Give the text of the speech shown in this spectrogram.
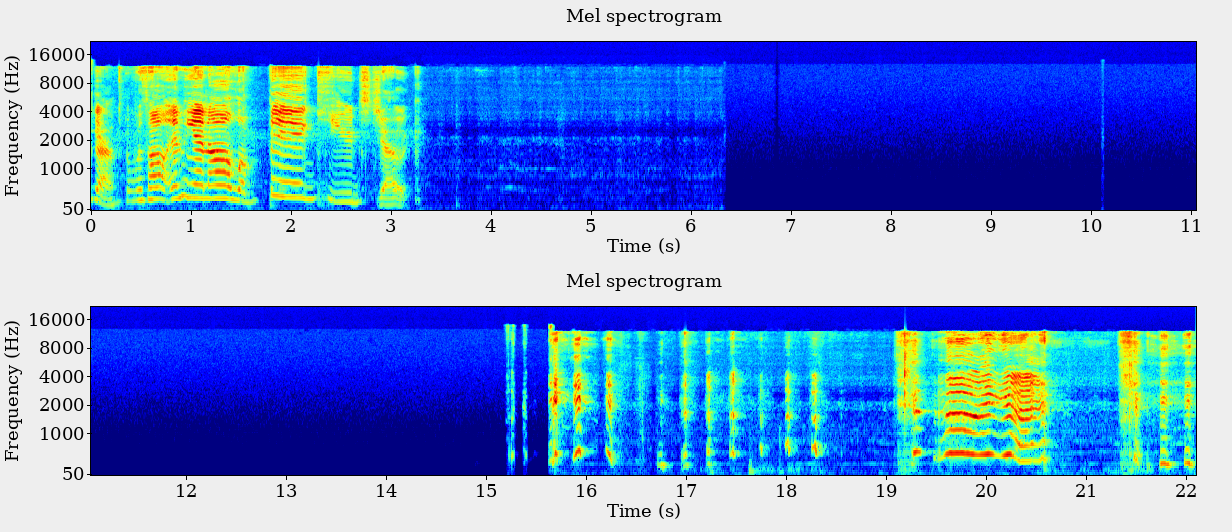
Yeah, it was all in the end all a big, huge joke. oh my god.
